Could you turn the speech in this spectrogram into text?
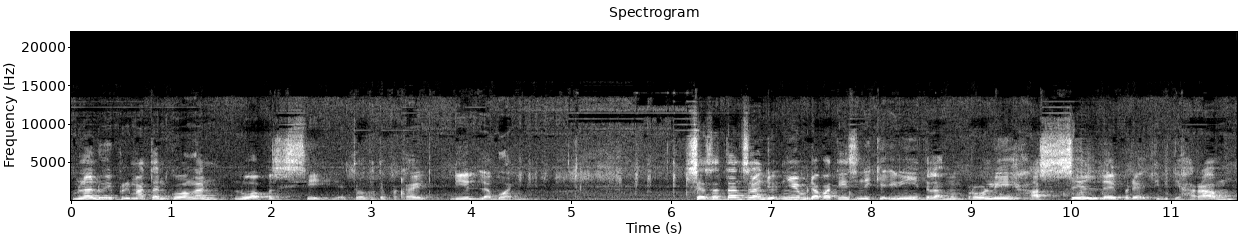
melalui perkhidmatan kewangan luar pesisir iaitu kita pakai di Labuan ini. Siasatan selanjutnya mendapati sindiket ini telah memperoleh hasil daripada aktiviti haram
